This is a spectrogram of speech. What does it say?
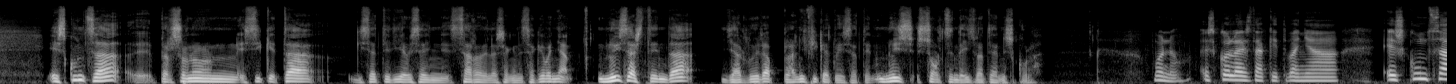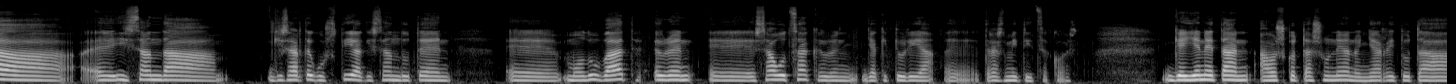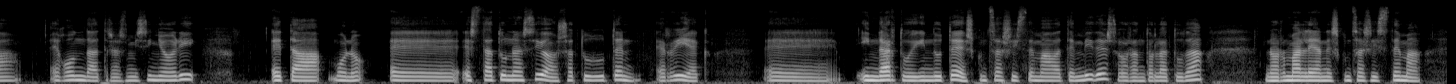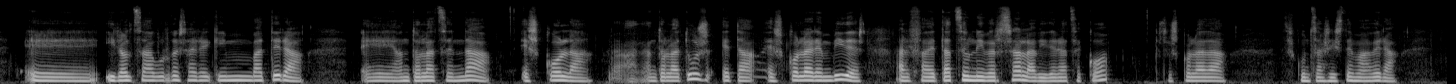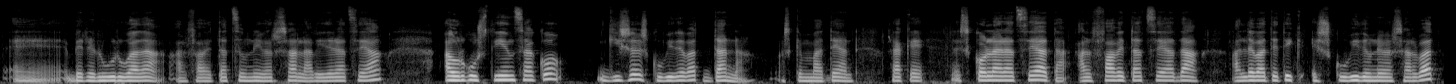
Hezkuntza, eh, personon eziketa, gizateria bezain zarra dela esan genezake, baina noiz hasten da jarduera planifikatu izaten, noiz sortzen da izbatean eskola? Bueno, eskola ez dakit, baina eskuntza e, izan da gizarte guztiak izan duten e, modu bat, euren e, ezagutzak, euren jakituria e, transmititzeko ez. Gehienetan ahoskotasunean oinarrituta egonda transmisio hori, eta, bueno, e, estatu nazioa osatu duten herriek e, indartu egin dute hezkuntza sistema baten bidez, hor antolatu da, normalean hezkuntza sistema e, iraultza burgesarekin batera e, antolatzen da eskola antolatuz eta eskolaren bidez alfabetatze universala bideratzeko, eskola da hezkuntza sistema bera, e, bere lurua da alfabetatze universala bideratzea, aur guztientzako giza eskubide bat dana, azken batean. Osea, eskolaratzea eta alfabetatzea da alde batetik eskubide universal bat,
